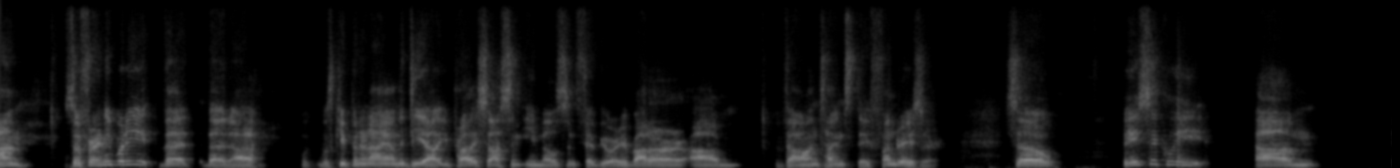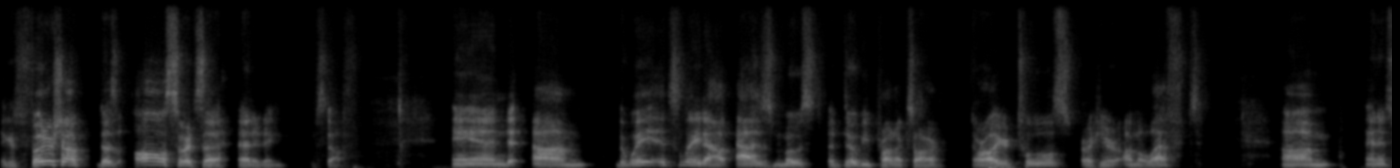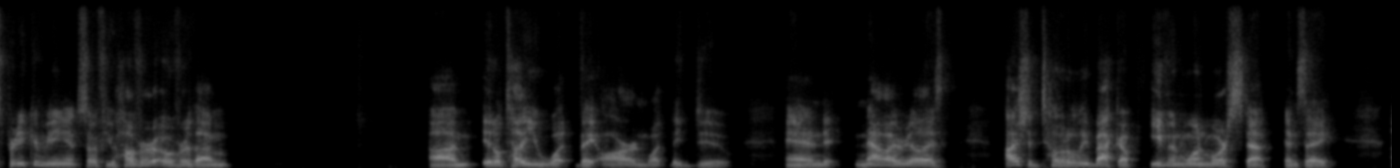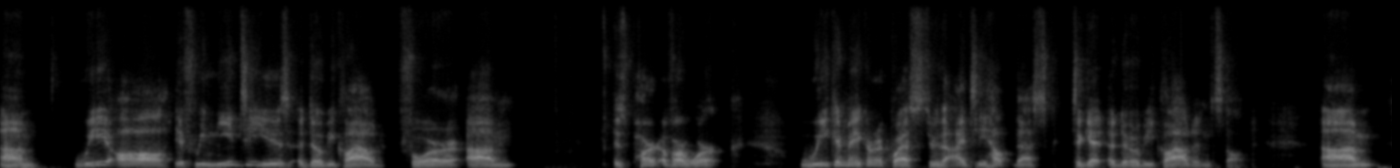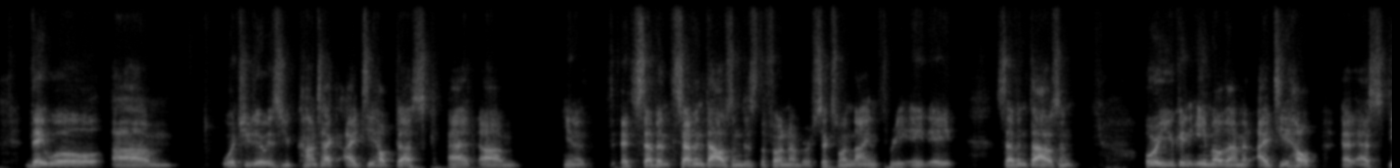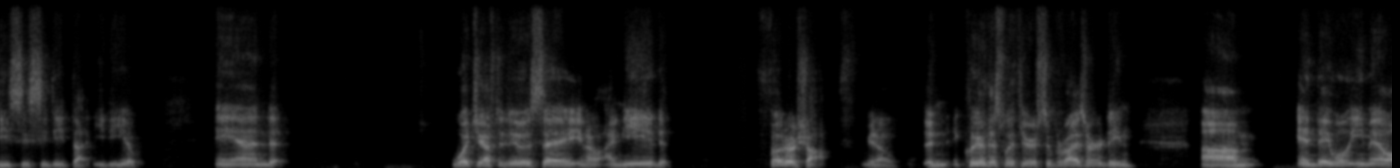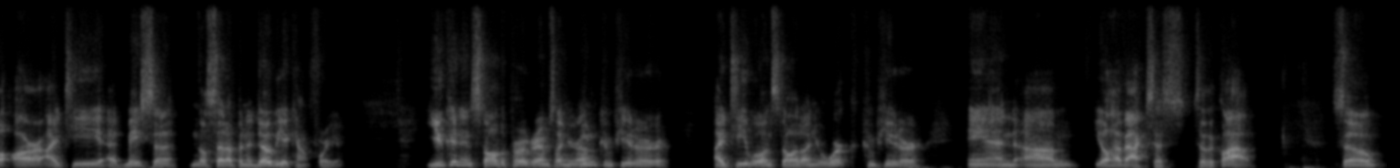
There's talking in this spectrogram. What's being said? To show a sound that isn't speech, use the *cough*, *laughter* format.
Um, so for anybody that that uh, was keeping an eye on the DL, you probably saw some emails in February about our um, Valentine's Day fundraiser. So basically, um, I guess Photoshop does all sorts of editing stuff. And um, the way it's laid out, as most Adobe products are, are all your tools are here on the left. Um, and it's pretty convenient. So if you hover over them, um, it'll tell you what they are and what they do. And now I realize I should totally back up even one more step and say, um, we all, if we need to use Adobe Cloud for um, as part of our work, we can make a request through the IT help desk to get Adobe Cloud installed. Um, they will, um, what you do is you contact IT help desk at, um, you know, at 7, 7000 is the phone number, 619-388-7000, or you can email them at ithelp at sdccd.edu. And what you have to do is say, you know, I need Photoshop, you know, and clear this with your supervisor or dean. Um, and they will email our IT at Mesa and they'll set up an Adobe account for you. You can install the programs on your own computer. IT will install it on your work computer and um, you'll have access to the cloud. So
